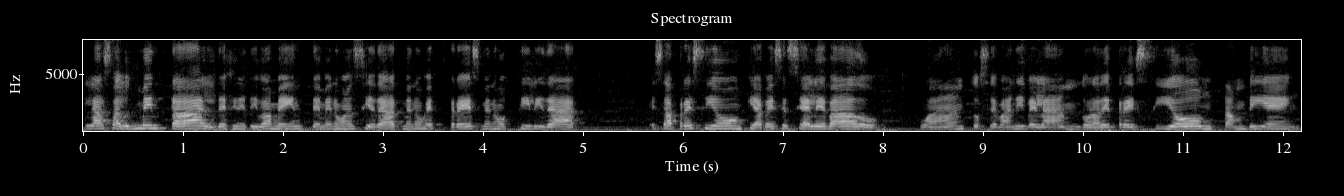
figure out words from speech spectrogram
la salud mental, definitivamente, menos ansiedad, menos estrés, menos hostilidad. Esa presión que a veces se ha elevado, cuánto se va nivelando, la depresión también,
